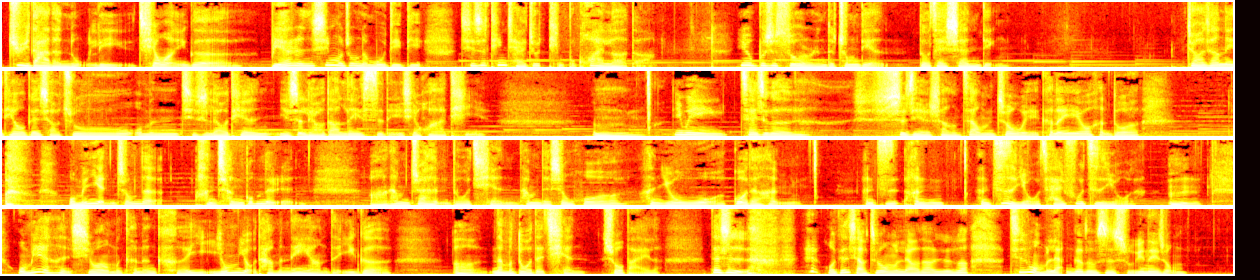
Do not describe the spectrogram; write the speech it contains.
巨大的努力，前往一个别人心目中的目的地，其实听起来就挺不快乐的，因为不是所有人的终点都在山顶。就好像那天我跟小猪，我们其实聊天也是聊到类似的一些话题。嗯，因为在这个。世界上，在我们周围，可能也有很多 我们眼中的很成功的人啊，他们赚很多钱，他们的生活很优渥，过得很很自很很自由，财富自由了。嗯，我们也很希望，我们可能可以拥有他们那样的一个呃那么多的钱。说白了，但是 我跟小朱我们聊到，就是说，其实我们两个都是属于那种。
